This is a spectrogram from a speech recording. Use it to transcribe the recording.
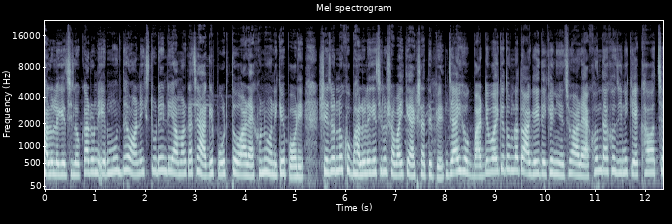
ভালো লেগেছিল, কারণ এর মধ্যে অনেক স্টুডেন্টই আমার কাছে আগে পড়তো আর এখনও অনেকে পড়ে। সেজন্য খুব ভালো লেগেছিল সবাইকে একসাথে পেয়ে যাই হোক বার্থডে বয়কে তোমরা তো আগেই দেখে নিয়েছো, আর এখন দেখো যিনি কেক খাওয়াচ্ছে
